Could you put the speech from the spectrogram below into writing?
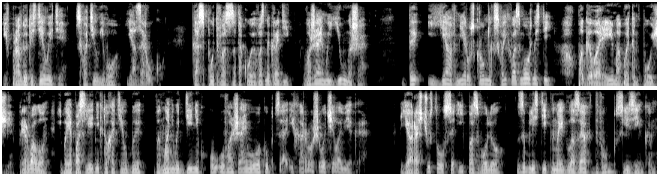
«И вправду это сделаете?» — схватил его я за руку. «Господь вас за такое вознаградит, уважаемый юноша!» Да и я в меру скромных своих возможностей... Поговорим об этом позже, прервал он, ибо я последний, кто хотел бы выманивать денег у уважаемого купца и хорошего человека. Я расчувствовался и позволил заблестеть на моих глазах двум слезинкам.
